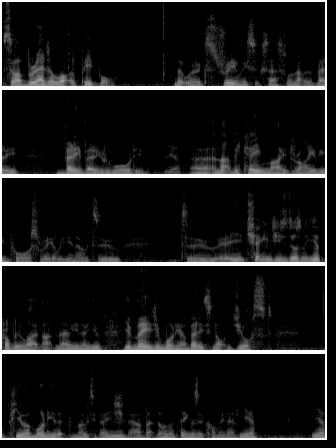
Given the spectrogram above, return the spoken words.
So I bred a lot of people that were extremely successful, and that was very, very, very rewarding. Yeah. Uh, and that became my driving force, really. You know, to to it changes, doesn't it? You're probably like that now. You know, you you've made your money. I bet it's not just pure money that motivates you now. I bet the other things are coming in. Yeah, yeah.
